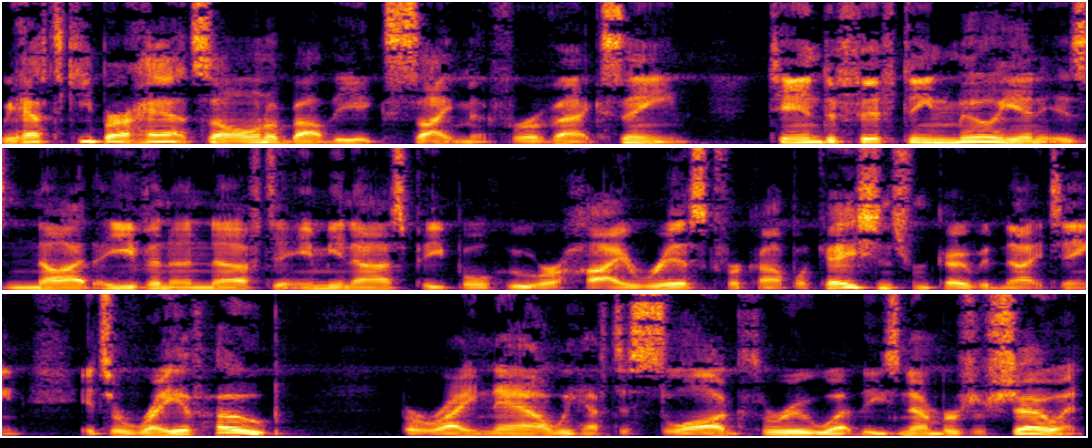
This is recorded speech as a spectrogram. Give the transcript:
We have to keep our hats on about the excitement for a vaccine. 10 to 15 million is not even enough to immunize people who are high risk for complications from COVID 19. It's a ray of hope but right now we have to slog through what these numbers are showing,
